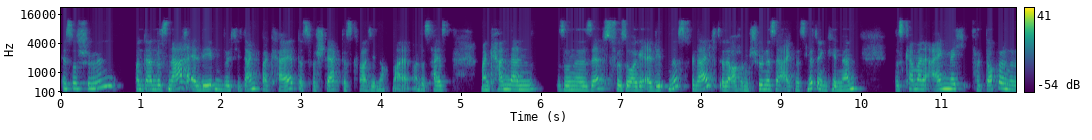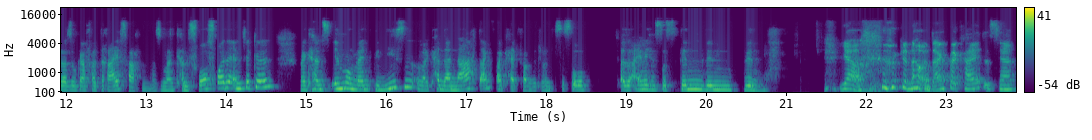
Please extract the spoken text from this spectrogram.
ist so schön und dann das Nacherleben durch die Dankbarkeit, das verstärkt das quasi nochmal. Und das heißt, man kann dann so eine Selbstfürsorgeerlebnis vielleicht oder auch ein schönes Ereignis mit den Kindern, das kann man eigentlich verdoppeln oder sogar verdreifachen. Also man kann Vorfreude entwickeln, man kann es im Moment genießen und man kann danach Dankbarkeit vermitteln. Das ist so, also eigentlich ist das Win-Win-Win. Ja, genau. Und Dankbarkeit ist ja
